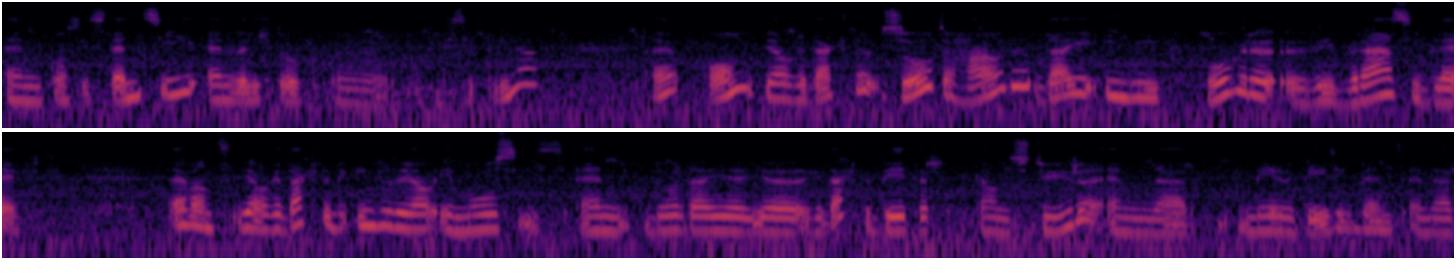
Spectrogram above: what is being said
en consistentie en wellicht ook uh, discipline. Hè, om jouw gedachten zo te houden dat je in die hogere vibratie blijft want jouw gedachten beïnvloeden jouw emoties. En doordat je je gedachten beter kan sturen en daar meer mee bezig bent en daar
